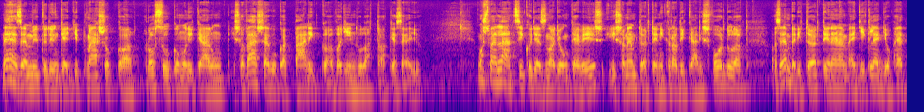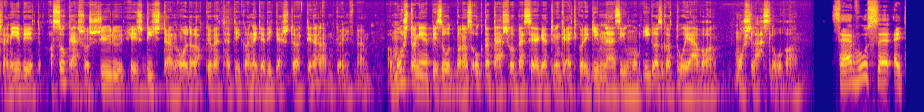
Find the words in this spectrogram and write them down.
Nehezen működünk együtt másokkal, rosszul kommunikálunk, és a válságokat pánikkal vagy indulattal kezeljük. Most már látszik, hogy ez nagyon kevés, és ha nem történik radikális fordulat, az emberi történelem egyik legjobb 70 évét a szokásos sűrű és distern oldalak követhetik a negyedikes történelemkönyvben. A mostani epizódban az oktatásról beszélgetünk egykori gimnáziumom igazgatójával, Mos Lászlóval. Szervusz, egy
